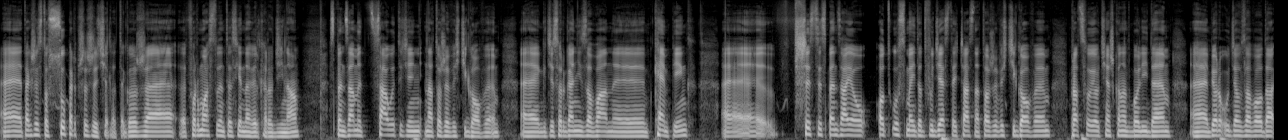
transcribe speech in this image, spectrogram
E, także jest to super przeżycie, dlatego że Formuła Student to jest jedna wielka rodzina. Spędzamy cały tydzień na torze wyścigowym, e, gdzie jest organizowany camping, E, wszyscy spędzają od 8 do 20 czas na torze wyścigowym, pracują ciężko nad bolidem, e, biorą udział w zawodach,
